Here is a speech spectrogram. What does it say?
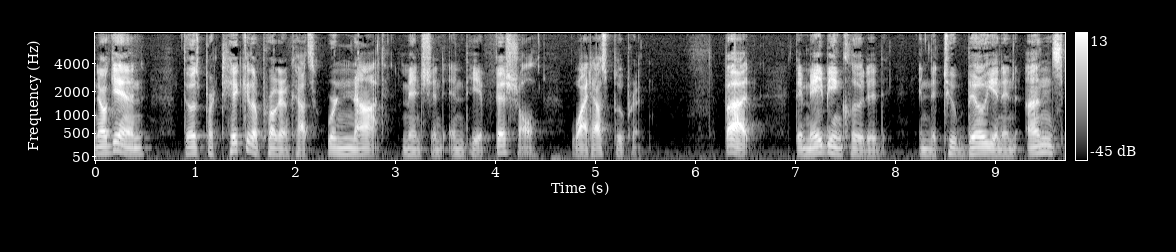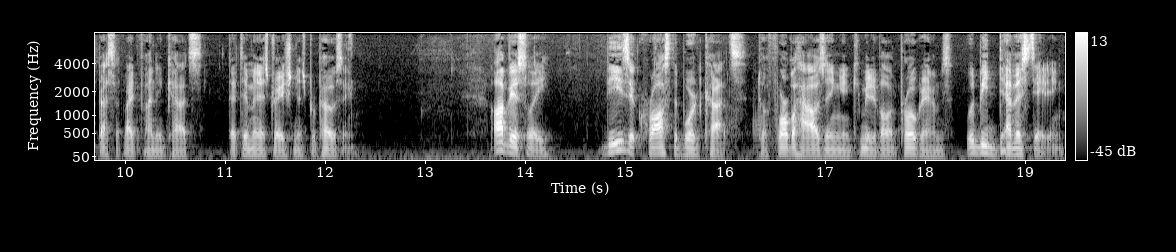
Now, again, those particular program cuts were not mentioned in the official White House blueprint, but they may be included in the 2 billion in unspecified funding cuts that the administration is proposing. Obviously, these across the board cuts to affordable housing and community development programs would be devastating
